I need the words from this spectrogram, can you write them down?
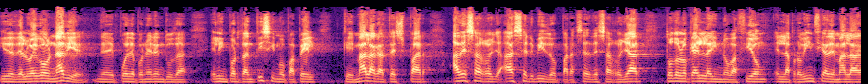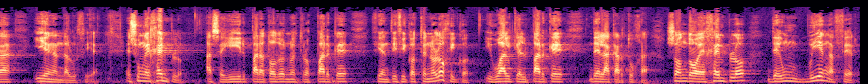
y desde luego nadie eh, puede poner en duda el importantísimo papel que Málaga Tespar ha, servido para desarrollar todo lo que es la innovación en la provincia de Málaga y en Andalucía. Es un ejemplo a seguir para todos nuestros parques científicos tecnológicos, igual que el Parque de la Cartuja. Son dos ejemplos de un bien hacer,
